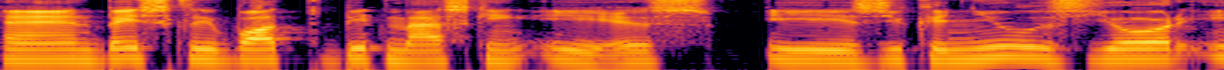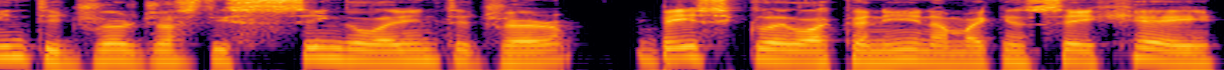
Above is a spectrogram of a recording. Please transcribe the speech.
And basically what bit masking is, is you can use your integer, just this singular integer, basically like an enum. I can say, hey,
